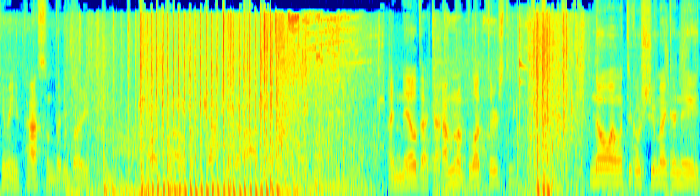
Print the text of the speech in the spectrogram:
Teammate, you passed somebody, buddy. Hostiles have captured the hard point. I nailed that guy. I'm gonna bloodthirsty. No, I went to go shoot my grenade.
